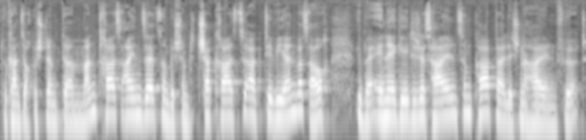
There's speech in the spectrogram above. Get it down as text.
Du kannst auch bestimmte Mantras einsetzen, um bestimmte Chakras zu aktivieren, was auch über energetisches Heilen zum körperlichen Heilen führt.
